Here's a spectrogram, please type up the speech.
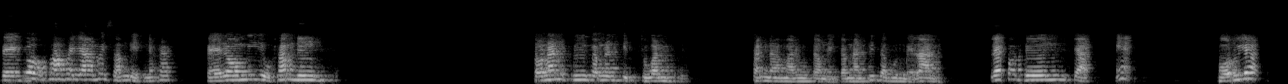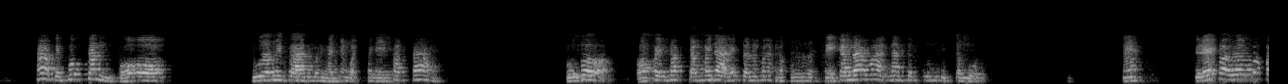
แต่ก็ความพยายามไม่สำเร็จนะครับ แต่เรามีอยู่ครั้งหนึ่งตอนนั้นคือกำนันติดชวนท่านนามาดูตำแหน่งกำนันที่ตำบลเหมรันและก็เดินจากเนี่ยขออนุญาตข้าไปพบท่านผอดูแลในการบริหารจังหวัดชายแดนภาคใต้ผมก็ขอเป็นครับจำไม่ได้แล้วตอนนั้ว่าแต่จำได้ว่านามสกุลติดสมุดนะ เสร็จแล้วก็เราก็ไป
